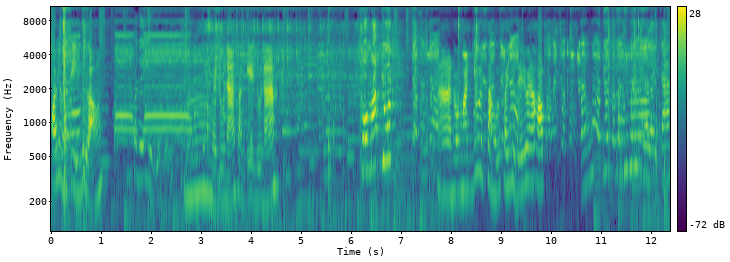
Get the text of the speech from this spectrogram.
พอถึงสีเหลืองเขาจะหยุดเลยอืมเดี๋ยวดูนะ สังเกตดูนะ โทมัสหยุด อ่า โทมัสหยุดสั่งรถไฟหยุดได้ด้วยนะครับ หยุดคือที่ไม่มีอะไรกัน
